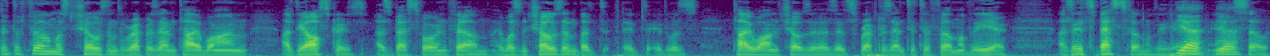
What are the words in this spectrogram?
that the film was chosen to represent Taiwan at the Oscars as best foreign film. It wasn't chosen, but it it was Taiwan chose it as its representative film of the year, as its best film of the year. Yeah, yeah. So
